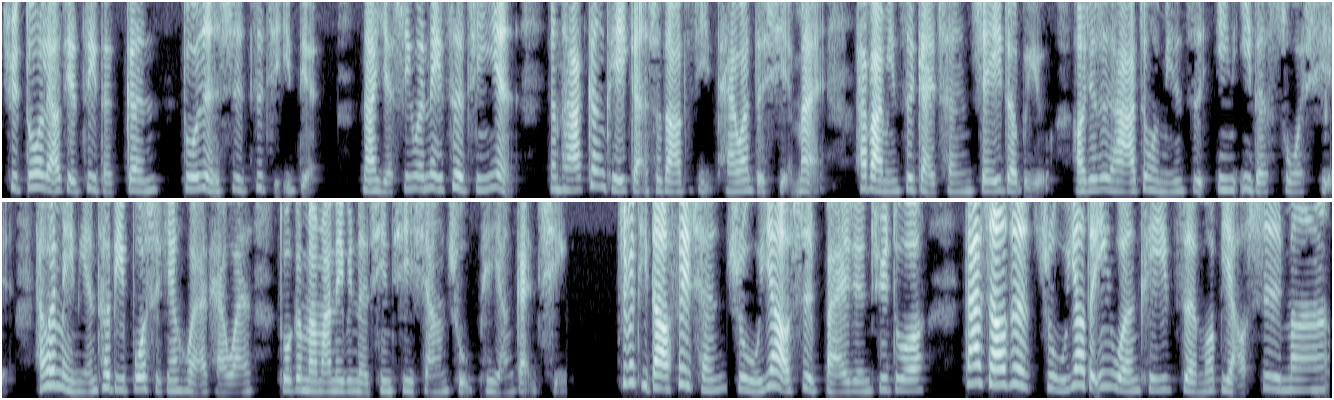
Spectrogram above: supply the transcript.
去多了解自己的根，多认识自己一点。那也是因为那一次的经验，让他更可以感受到自己台湾的血脉，还把名字改成 JW，就是他中文名字音译的缩写。还会每年特地拨时间回来台湾，多跟妈妈那边的亲戚相处，培养感情。这边提到费城主要是白人居多。大家知道这主要的英文可以怎么表示吗？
